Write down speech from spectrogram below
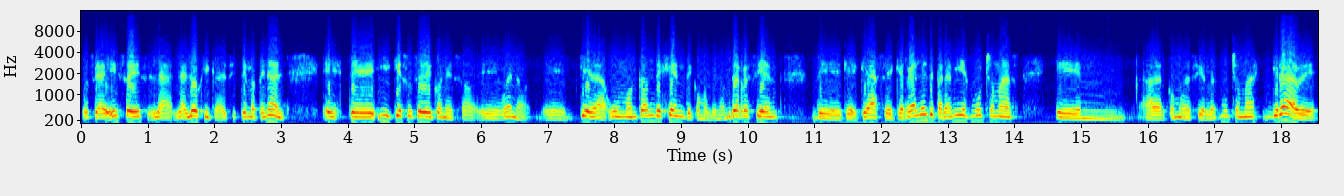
O sea, esa es la, la lógica del sistema penal. Este, ¿Y qué sucede con eso? Eh, bueno, eh, queda un montón de gente, como le nombré recién, de, que, que hace, que realmente para mí es mucho más, eh, a ver, ¿cómo decirlo? Es mucho más grave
